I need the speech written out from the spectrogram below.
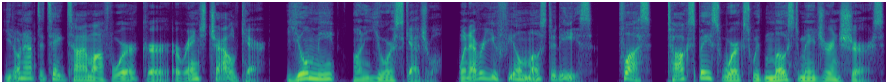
you don't have to take time off work or arrange childcare. You'll meet on your schedule, whenever you feel most at ease. Plus, Talkspace works with most major insurers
